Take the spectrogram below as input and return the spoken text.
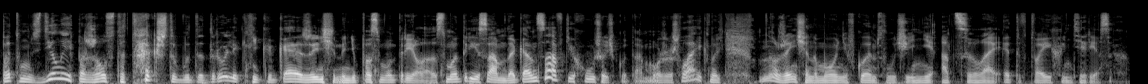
Поэтому сделай, пожалуйста, так, чтобы этот ролик никакая женщина не посмотрела. Смотри сам до конца в тихушечку, там можешь лайкнуть, но женщинам его ни в коем случае не отсылай, это в твоих интересах.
